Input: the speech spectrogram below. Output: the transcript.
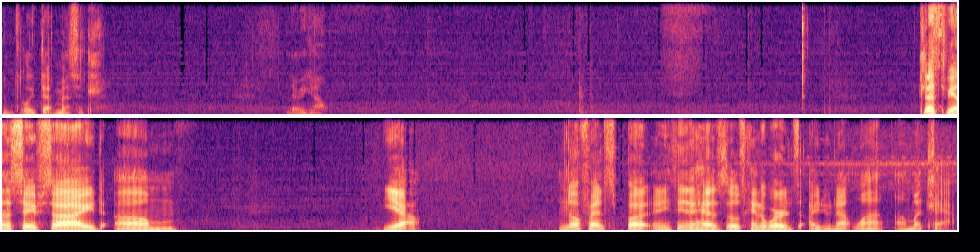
I'm delete that message. There we go. Just to be on the safe side, um, yeah. No offense, but anything that has those kind of words, I do not want on my chat.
